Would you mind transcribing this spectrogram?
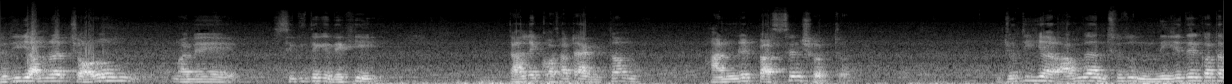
যদি আমরা চরম মানে স্থিতি থেকে দেখি, তাহলে কথাটা একদম হান্ড্রেড পার্সেন্ট সত্য। যদি আমরা শুধু নিজেদের কথা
